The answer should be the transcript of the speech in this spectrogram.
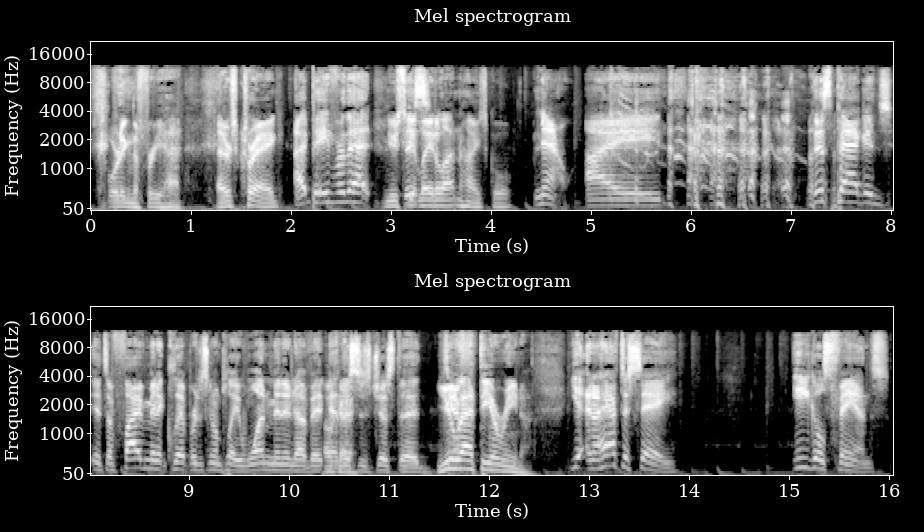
sporting the free hat. There's Craig. I paid for that. You used to This- get laid a lot in high school. Now, I this package. It's a five minute clip. We're just going to play one minute of it, Okay. and this is just the You diff- at the arena. yeah. And I have to say, Eagles fans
